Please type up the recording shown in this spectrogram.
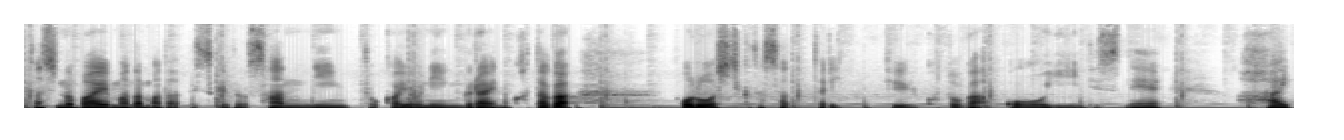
私の場合まだまだですけど、3人とか4人ぐらいの方がフォローしてくださったりっていうことが多いですね。はい。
